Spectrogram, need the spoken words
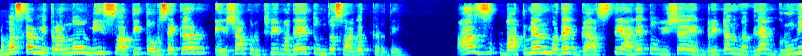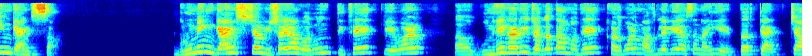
नमस्कार मित्रांनो मी स्वाती तोरसेकर एशा पृथ्वीमध्ये तुमचं स्वागत करते. आज बातम्यांमध्ये गाजते आहे तो विषय ब्रिटन मधल्या ग्रुमिंग गँग्सचा. ग्रुमिंग गँग्सच्या विषयावरून तिथे केवळ गुन्हेगारी जगतामध्ये खळबळ माजलेली आहे असं नाहीये तर त्याच्या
